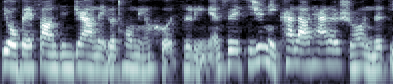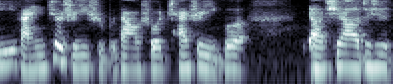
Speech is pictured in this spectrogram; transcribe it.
又被放进这样的一个透明盒子里面，所以其实你看到它的时候，你的第一反应确实意识不到说它是一个，呃，需要就是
